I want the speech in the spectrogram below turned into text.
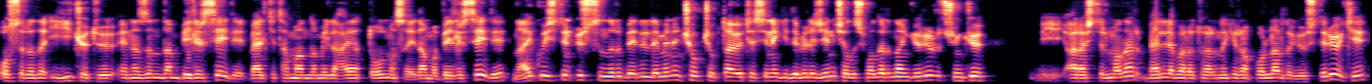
o sırada iyi kötü en azından belirseydi, belki tam anlamıyla hayatta olmasaydı ama belirseydi, Nyquist'in üst sınırı belirlemenin çok çok daha ötesine gidebileceğini çalışmalarından görüyoruz. Çünkü araştırmalar Bell laboratuvarındaki raporlar da gösteriyor ki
